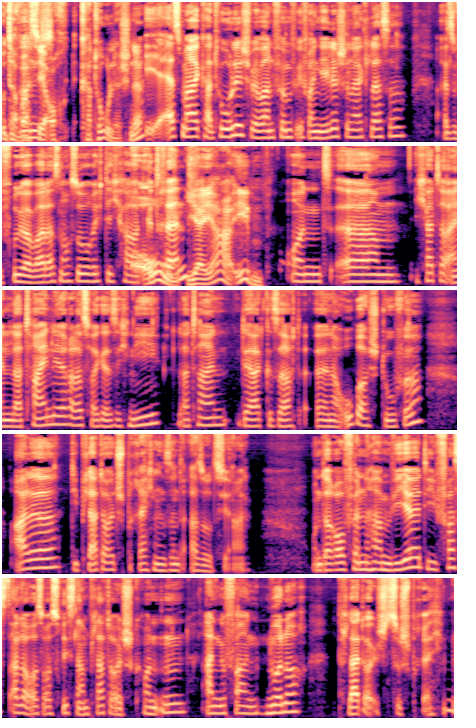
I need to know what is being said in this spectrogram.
Und da war es ja auch katholisch, ne? Erstmal katholisch, wir waren fünf evangelisch in der Klasse. Also früher war das noch so richtig hart oh, getrennt. Ja, ja, eben. Und ähm, ich hatte einen Lateinlehrer, das vergesse ich nie, Latein, der hat gesagt, in der Oberstufe, alle, die Plattdeutsch sprechen, sind asozial. Und daraufhin haben wir, die fast alle aus Ostfriesland Plattdeutsch konnten, angefangen, nur noch Plattdeutsch zu sprechen.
